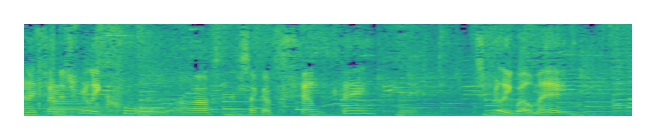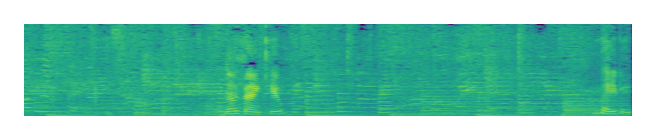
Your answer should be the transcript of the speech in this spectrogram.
and I found this really cool, uh, it's like a felt thing. It's really well made. No thank you. Maybe.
